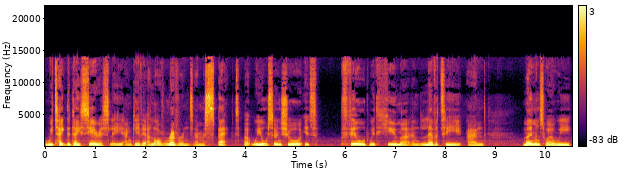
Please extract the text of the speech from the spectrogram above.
We take the day seriously and give it a lot of reverence and respect, but we also ensure it's filled with humour and levity and moments where we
